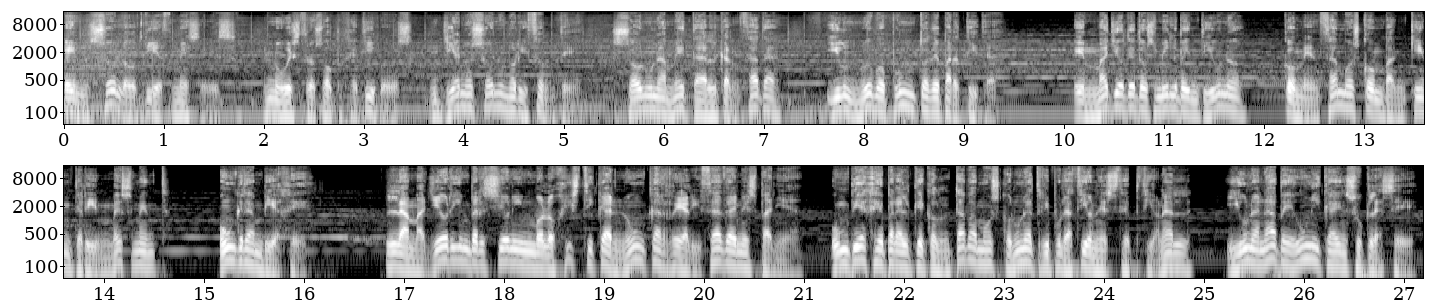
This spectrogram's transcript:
En solo 10 meses, nuestros objetivos ya no son un horizonte, son una meta alcanzada y un nuevo punto de partida. En mayo de 2021, comenzamos con Bankinter Investment un gran viaje. La mayor inversión inmologística nunca realizada en España. Un viaje para el que contábamos con una tripulación excepcional y una nave única en su clase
